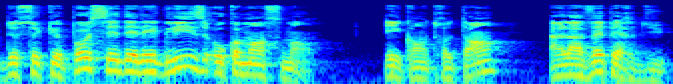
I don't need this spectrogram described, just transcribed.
de ce que possédait l'Église au commencement, et qu'entre-temps elle avait perdu.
